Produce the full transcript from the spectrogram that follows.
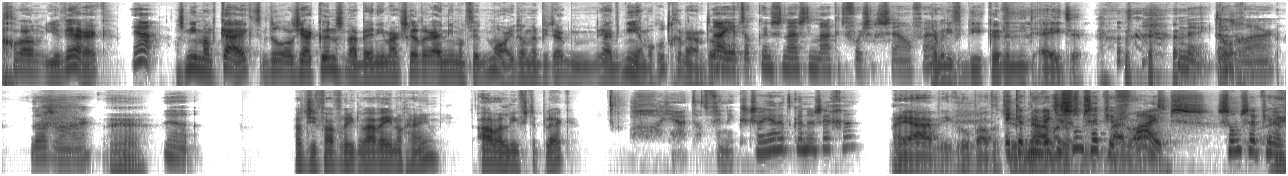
toch gewoon je werk. Ja, Als niemand kijkt, ik bedoel, als jij kunstenaar bent en je maakt schilderij en niemand vindt het mooi, dan heb je het ook jij hebt het niet helemaal goed gedaan, toch? nou, je hebt ook kunstenaars die maken het voor zichzelf, hè? Ja, maar die, die kunnen niet eten. Nee, dat is waar. Dat is waar, Ja. ja. Wat is je favoriet? Waar wil je nog heen? Allerliefste plek? Oh, ja, dat vind ik. Zou jij dat kunnen zeggen? Nou ja, ik roep altijd Ik heb nu, weet je, soms heb je land. vibes. Soms heb je een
